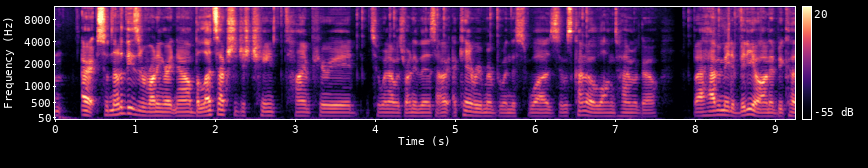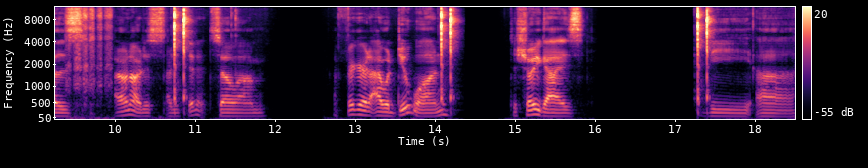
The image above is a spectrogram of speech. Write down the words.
all right, so none of these are running right now, but let's actually just change the time period to when I was running this. I, I can't remember when this was. It was kind of a long time ago, but I haven't made a video on it because I don't know. I just I just didn't. So um, I figured I would do one to show you guys the uh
